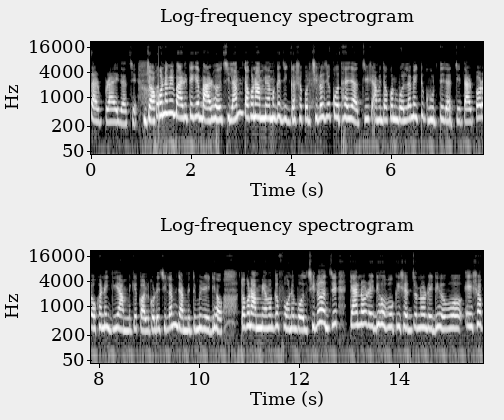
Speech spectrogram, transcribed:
সারপ্রাইজ আছে। যখন আমি বাড়ি থেকে বার হয়েছিলাম তখন আমি আমাকে জিজ্ঞাসা করছিল যে, কোথায় যাচ্ছিস? আমি তখন বললাম, একটু ঘুরতে যাচ্ছি। তারপর ওখানে গিয়ে আম্মিকে কল করেছিলাম যে, আম্মি, তুমি রেডি হও। তখন আম্মি আমাকে ফোনে বলছিল যে, কেন রেডি হব? কিসের জন্য রেডি হব? এইসব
